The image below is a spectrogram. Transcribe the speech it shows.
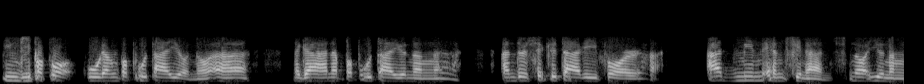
hindi pa po. Kulang pa po tayo. No? Ah, naghahanap pa po tayo ng ah, Undersecretary for ah, Admin and Finance. No? Yun ang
